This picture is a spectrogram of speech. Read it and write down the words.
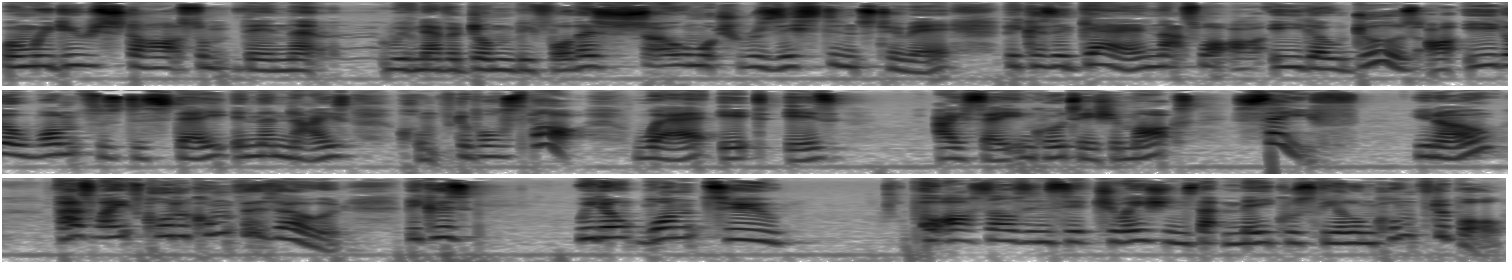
when we do start something that we've never done before, there's so much resistance to it because, again, that's what our ego does. Our ego wants us to stay in the nice, comfortable spot where it is, I say in quotation marks, safe. You know, that's why it's called a comfort zone because we don't want to put ourselves in situations that make us feel uncomfortable.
